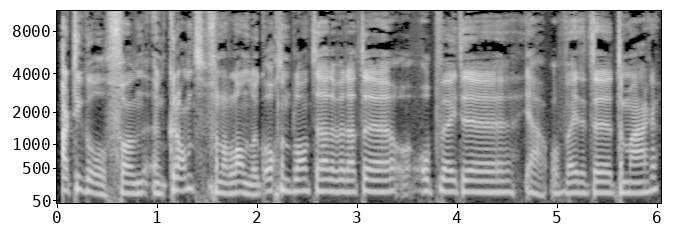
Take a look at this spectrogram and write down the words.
artikel van een krant, van een landelijk ochtendblad... hadden we dat eh, op weten, ja, op weten te, te maken.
